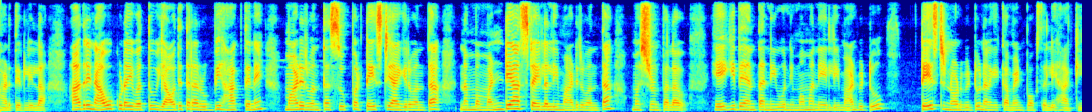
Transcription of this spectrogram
ಮಾಡ್ತಿರಲಿಲ್ಲ. ಆದರೆ ನಾವು ಕೂಡ ಇವತ್ತು ಯಾವುದೇ ಥರ ರುಬ್ಬಿ ಹಾಕ್ತೇನೆ ಮಾಡಿರುವಂಥ ಸೂಪರ್ ಟೇಸ್ಟಿ ಆಗಿರುವಂಥ ನಮ್ಮ ಮಂಡ್ಯ ಸ್ಟೈಲಲ್ಲಿ ಮಾಡಿರುವಂಥ ಮಶ್ರೂಮ್ ಪಲಾವ್ ಹೇಗಿದೆ ಅಂತ ನೀವು ನಿಮ್ಮ ಮನೆಯಲ್ಲಿ ಮಾಡಿಬಿಟ್ಟು ಟೇಸ್ಟ್ ನೋಡಿಬಿಟ್ಟು ನನಗೆ ಕಮೆಂಟ್ ಬಾಕ್ಸಲ್ಲಿ ಹಾಕಿ.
